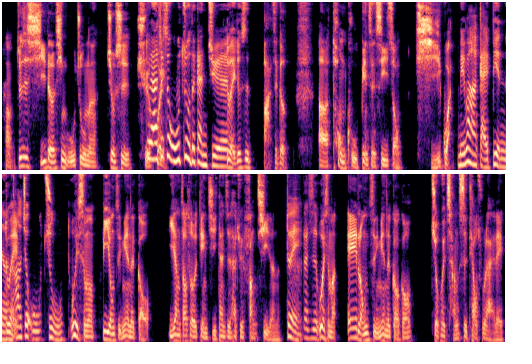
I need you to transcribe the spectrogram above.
好，就是习得性无助呢，就是学会，对啊，就是无助的感觉。对，就是把这个呃痛苦变成是一种。习惯，没办法改变呢，然后就无助。为什么 B 笼子里面的狗一样遭受了电击，但是它却放弃了呢？对，但是为什么 A 笼子里面的狗狗就会尝试跳出来嘞？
